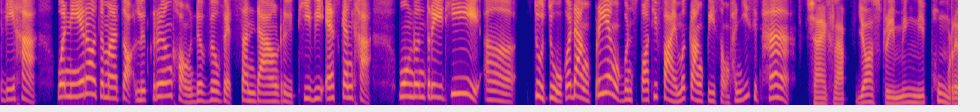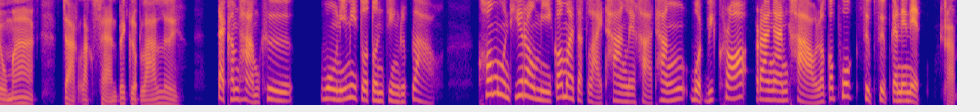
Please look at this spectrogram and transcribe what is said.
สวัสดีค่ะ วันนี้เราจะมาเจาะลึกเรื่องของ The Velvet Sundown หรือ TVS กันค่ะ วงดนตรีที่เอ่อจู่ๆก็ดังเปรี้ยงบน Spotify เมื่อกลางปี 2025 ใช่ครับ ยอดสตรีมมิ่งนี้พุ่งเร็วมาก จากหลักแสนไปเกือบล้านเลย แต่คำถามคือ วงนี้มีตัวตนจริงหรือเปล่า ข้อมูลที่เรามีก็มาจากหลายทางเลยค่ะ ทั้งบทวิเคราะห์ รายงานข่าว แล้วก็พวกสืบๆกันในเน็ต ครับ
